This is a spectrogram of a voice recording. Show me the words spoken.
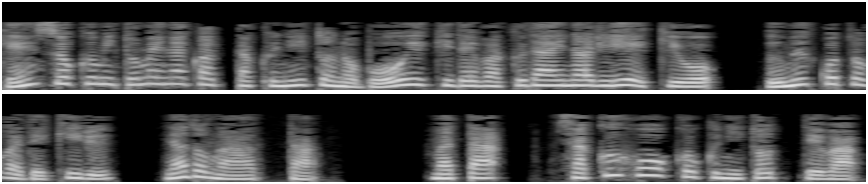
原則認めなかった国との貿易で莫大な利益を生むことができる、などがあった。また、作法国にとっては、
